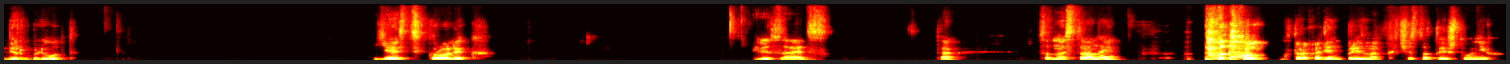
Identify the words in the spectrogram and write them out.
верблюд, есть кролик или заяц. Так? С одной стороны, у которых один признак чистоты, что у них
